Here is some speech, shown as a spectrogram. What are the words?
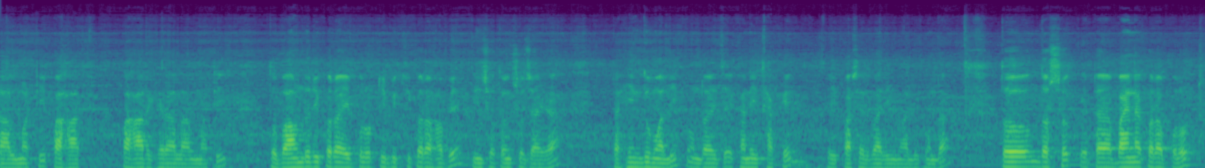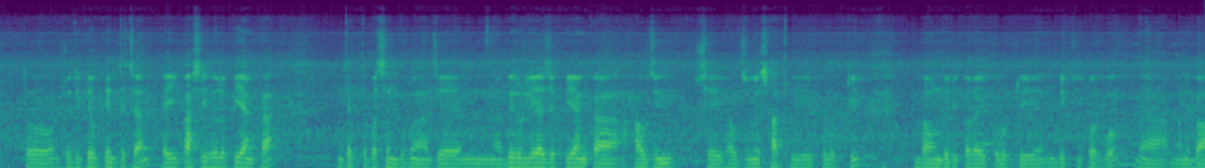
লাল মাটি, পাহাড় পাহাড় ঘেরা লাল মাটি। তো বাউন্ডারি করা এই প্লটটি বিক্রি করা হবে, তিন শতাংশ জায়গা। একটা হিন্দু মালিক, ওনরা যে এখানেই থাকে, এই পাশের বাড়ির মালিক ওনরা। তো দর্শক, এটা বায়না করা প্লট তো যদি কেউ কিনতে চান, এই পাশেই হলো প্রিয়াঙ্কা। দেখতে পাচ্ছেন যে বিরুলিয়া যে প্রিয়াঙ্কা হাউজিং সেই হাউজিংয়ের সাথে এই প্লটটি বাউন্ডারি করা এই পোলট্রি বিক্রি করব মানে বা,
